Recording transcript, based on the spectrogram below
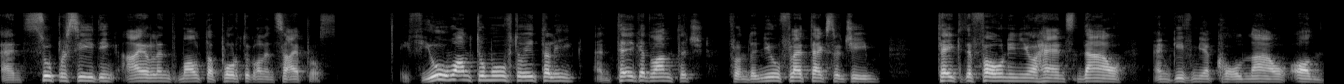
and superseding Ireland, Malta, Portugal and Cyprus. If you want to move to Italy and take advantage from the new flat tax regime, take the phone in your hands now and give me a call now on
